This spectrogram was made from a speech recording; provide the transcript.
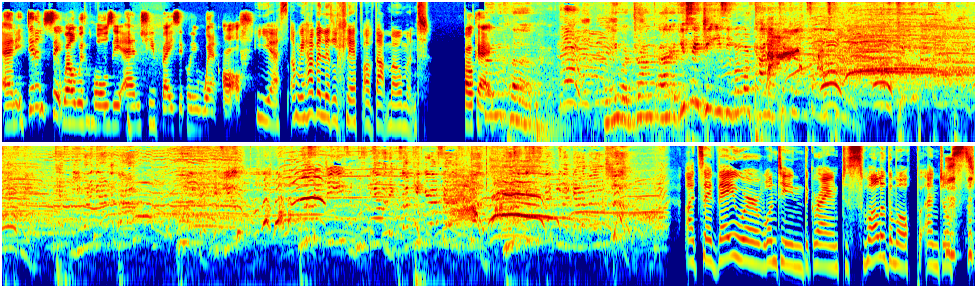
And it didn't sit well with Halsey, and she basically went off. yes, and we have a little clip of that moment. Okay. in the club and you were drunk out. If you say G-Eazy one more time, I'll kick you outside I'd say they were wanting the ground to swallow them up and just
